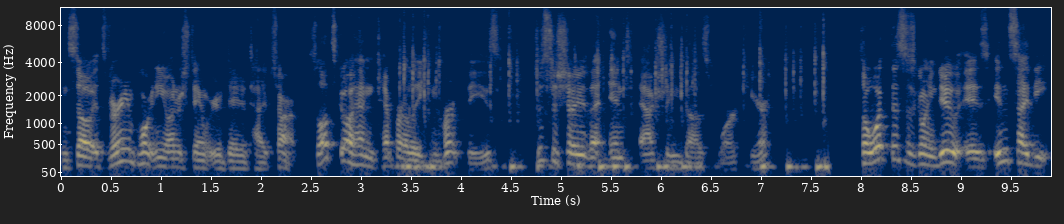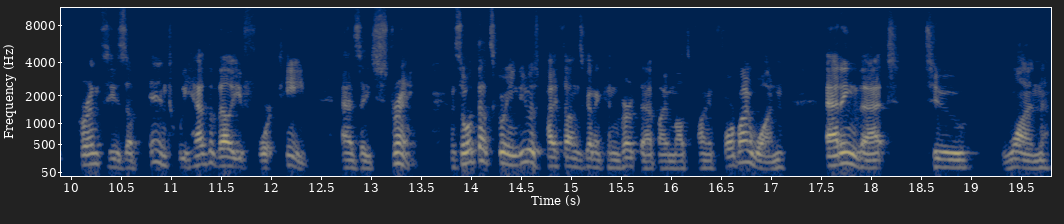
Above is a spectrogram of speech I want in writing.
And so it's very important you understand what your data types are. So let's go ahead and temporarily convert these just to show you that int actually does work here. So what this is going to do is inside the parentheses of int, we have the value 14 as a string. And so what that's going to do is Python's going to convert that by multiplying 4 by 1, adding that to 1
